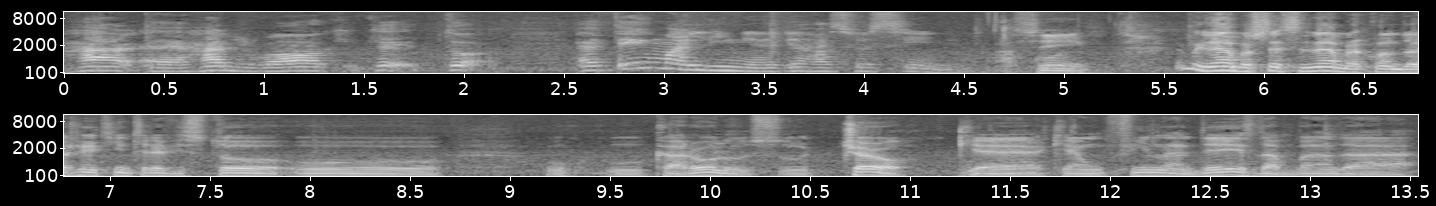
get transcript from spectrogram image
hard, é, hard rock, que, to- é, tem uma linha de raciocínio. a Sim. coisa. Eu me lembro, você se lembra quando a gente entrevistou o, o, o Carolus, o Churl, que, é, que é um finlandês da banda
